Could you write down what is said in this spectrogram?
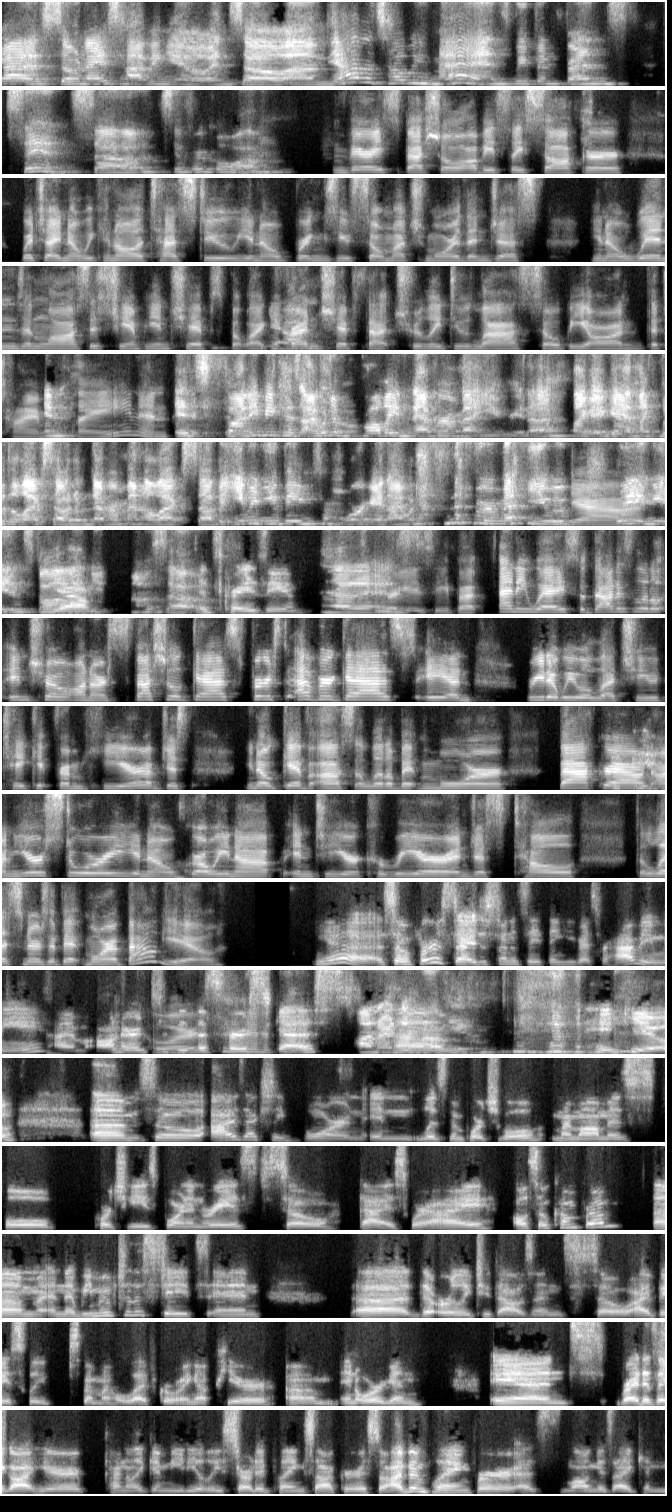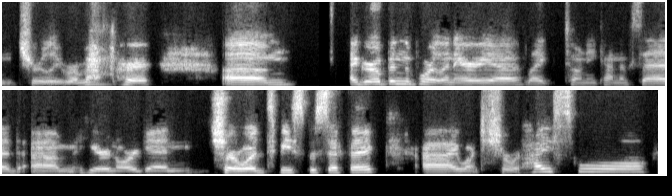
yeah, it's so nice having you. And so, um, yeah, that's how we met. And we've been friends since. So super cool. very special. Obviously, soccer, which I know we can all attest to, you know, brings you so much more than just, you know, wins and losses, championships, but like Yeah. friendships that truly do last so beyond the time And playing. And It's funny because I would have special. probably never met you, Rita. Like again, like with Alexa, I would have never met Alexa. But even you being from Oregon, I would have never met you if yeah, we didn't meet in Scotland. Yeah. You know? So It's crazy. that is. crazy. But anyway, so that is a little intro on our special guest, first ever guest. And Rita, we will let you take it from here of just, you know, give us a little bit more background on your story, you know, growing up into your career and just tell the listeners a bit more about you. Yeah. So first, I just want to say thank you guys for having me. I'm honored to be the first guest. Honored to have Um, you. Thank you. Um, so I was actually born in Lisbon, Portugal. My mom is full Portuguese, born and raised. So that is where I also come from. Um, and then we moved to the States in uh, the early 2000s. So I basically spent my whole life growing up here um, in Oregon. And right as I got here, kind of like immediately started playing soccer. So I've been playing for as long as I can truly remember. Um, I grew up in the Portland area, like Tony kind of said, um, here in Oregon, Sherwood to be specific. I went to Sherwood High School.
